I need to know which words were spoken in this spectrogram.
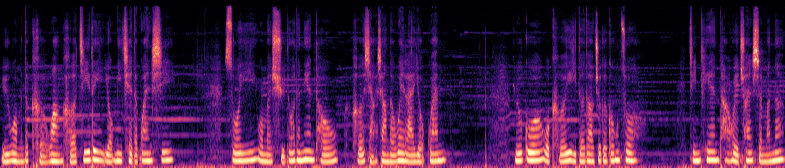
与我们的渴望和激励有密切的关系。所以，我们许多的念头和想象的未来有关。如果我可以得到这个工作，今天他会穿什么呢？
